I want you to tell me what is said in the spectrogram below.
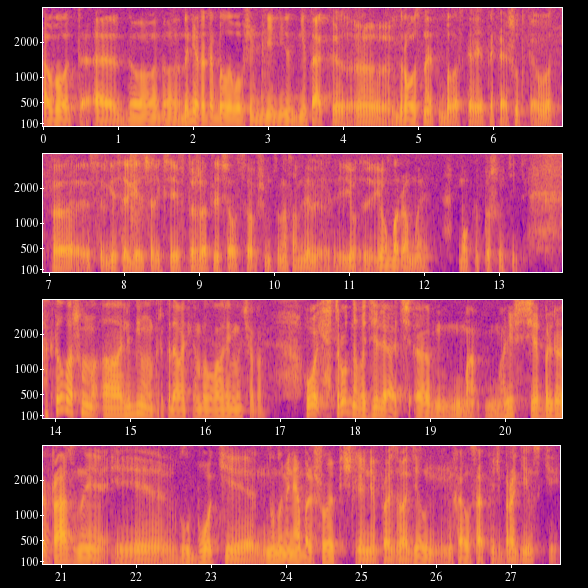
Вот. Но, но, да нет, это было, в общем, не, не, не так э, грозно, это была скорее такая шутка. Вот э, Сергей Сергеевич Алексеев тоже отличался, в общем-то, на самом деле, юмором и мог и пошутить. А кто вашим э, любимым преподавателем был во время учебы? Ой, трудно выделять. Эм, они все были разные и глубокие. Ну, на меня большое впечатление производил Михаил Исаакович Брагинский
